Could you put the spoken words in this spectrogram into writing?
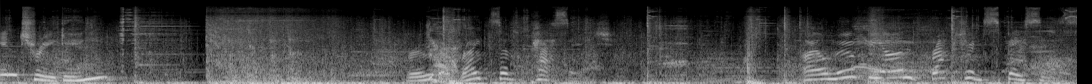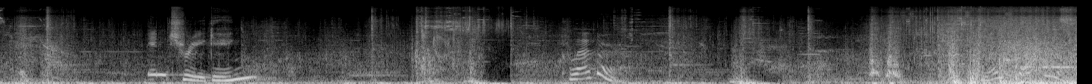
Intriguing. through the rites of passage. I'll move beyond fractured spaces. Intriguing. Clever. Most excellent.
